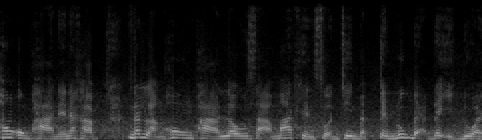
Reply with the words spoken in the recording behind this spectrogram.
ห้ององค์พาเนี่ยนะครับด้านหลังห้ององค์พาเราสามารถเห็นสวนจีนแบบเต็มรูปแบบได้อีกด้วย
